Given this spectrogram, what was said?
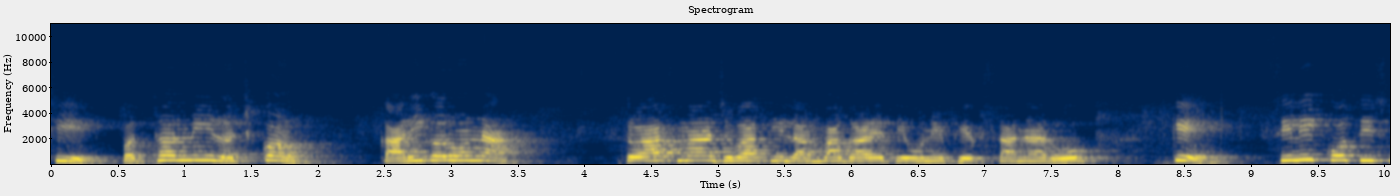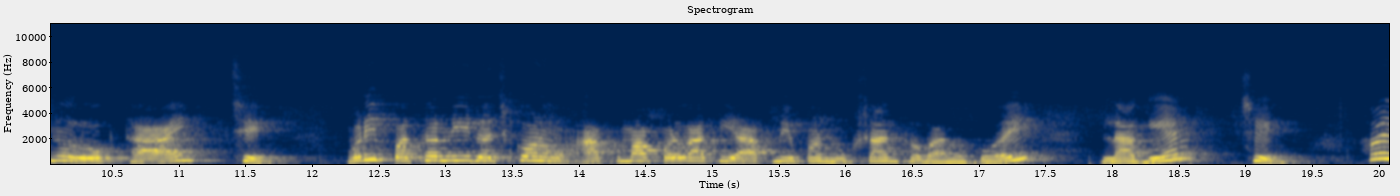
છીએ. પથ્થરની રજકણો કારીગરોના શ્વાસમાં જવાથી લાંબા ગાળે તેઓને ફેફસાના રોગ કે સિલિકોસિસનો રોગ થાય છે. વળી પથ્થરની રજકણો આંખમાં પડવાથી આંખને પણ નુકસાન થવાનો ભય લાગે છે. હવે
